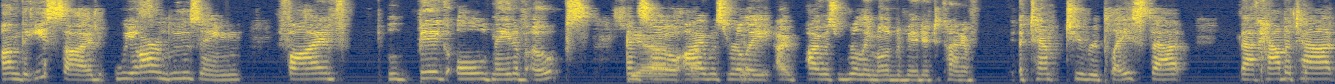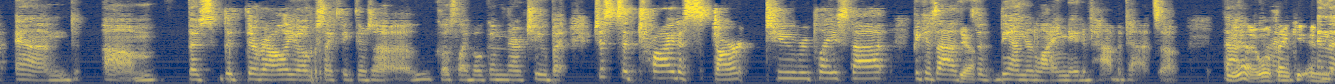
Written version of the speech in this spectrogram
on the east side, we are losing five big old native oaks. And so Yeah. I was really, I, I was really motivated to kind of attempt to replace that that habitat and um, there's the, the valley oaks. I think there's a coast live oak in there too, but just to try to start to replace that because that's Yeah. the, the underlying native habitat. So Yeah, well, thank you, And, and the,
